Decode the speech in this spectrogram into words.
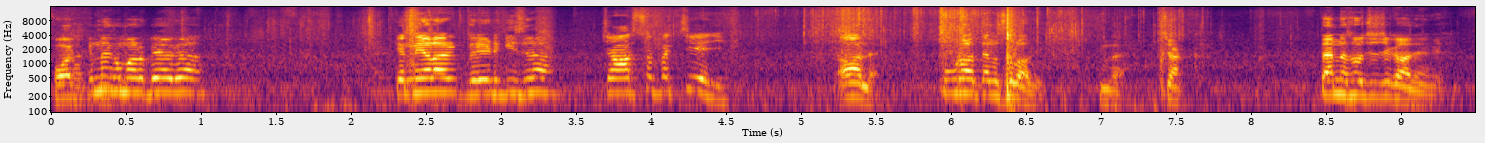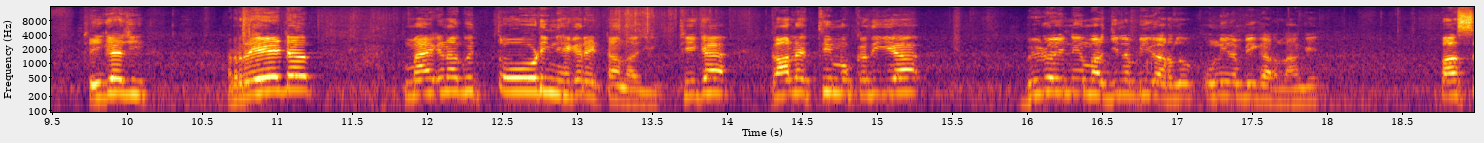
ਫੋਇਲ ਕਿੰਨਾ ਕਮਾਲ ਪਿਆਗਾ ਕਿੰਨੇ ਵਾਲਾ ਰੇਟ ਕੀ ਸੀਦਾ 425 ਹੈ ਜੀ। ਆ ਲੈ ਪੂਰਾ 300 ਲਾ ਦੇ। ਲੈ ਚੱਕ। 300 ਚ ਚਗਾ ਦਿਆਂਗੇ। ਠੀਕ ਹੈ ਜੀ? ਰੇਟ ਮੈਂ ਕਹਿੰਦਾ ਕੋਈ ਤੋੜ ਹੀ ਨਹੀਂ ਹੈਗਾ ਰੇਟਾਂ ਦਾ ਜੀ। ਠੀਕ ਹੈ? ਗੱਲ ਇੱਥੇ ਮੁੱਕਦੀ ਆ। ਵੀਡੀਓ ਜਿੰਨੀ ਮਰਜ਼ੀ ਲੰਬੀ ਕਰ ਲਓ ਉਨੀ ਲੰਬੀ ਕਰ ਲਾਂਗੇ। ਬਸ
